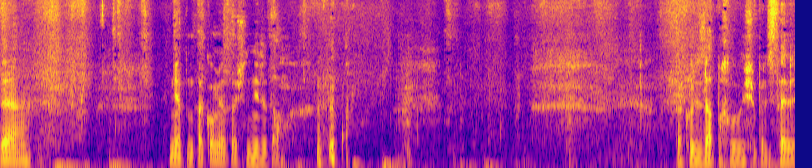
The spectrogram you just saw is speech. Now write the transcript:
Да. Нет, на таком я точно не летал. Такой запах вы бы еще представили.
